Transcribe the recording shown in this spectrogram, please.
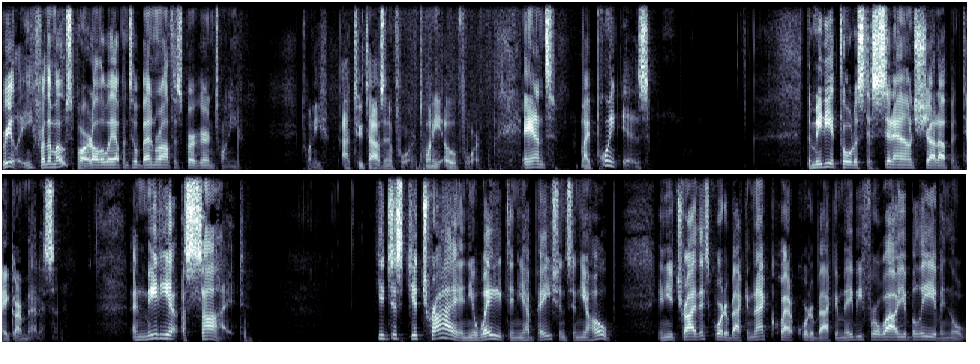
Really, for the most part, all the way up until Ben Roethlisberger in 20, 20, uh, 2004, 2004. And my point is, the media told us to sit down, shut up, and take our medicine. And media aside, you just you try and you wait and you have patience and you hope and you try this quarterback and that quarterback and maybe for a while you believe and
